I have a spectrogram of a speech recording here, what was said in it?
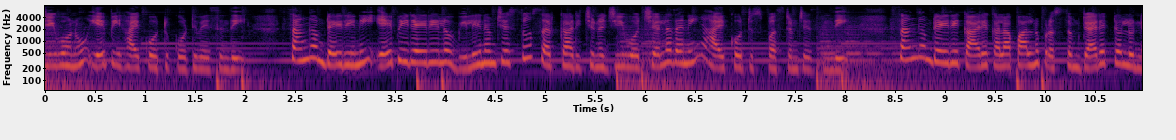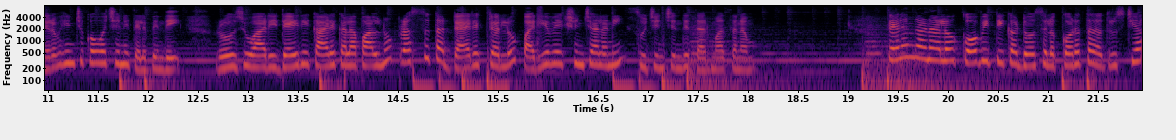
జీవోను ఏపీ హైకోర్టు కొట్టివేసింది సంఘం డైరీని ఏపీ డైరీలో విలీనం చేస్తూ సర్కార్ ఇచ్చిన జీవో చెల్లదని హైకోర్టు స్పష్టం చేసింది. సంఘం డైరీ కార్యకలాపాలను ప్రస్తుతం డైరెక్టర్లు నిర్వహించుకోవచ్చని తెలిపింది. రోజువారీ డైరీ కార్యకలాపాలను ప్రస్తుత డైరెక్టర్లు పర్యవేక్షించాలని సూచించింది ధర్మాసనం. తెలంగాణలో కోవిడ్ టీకా డోసుల కొరత దృష్ట్యా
